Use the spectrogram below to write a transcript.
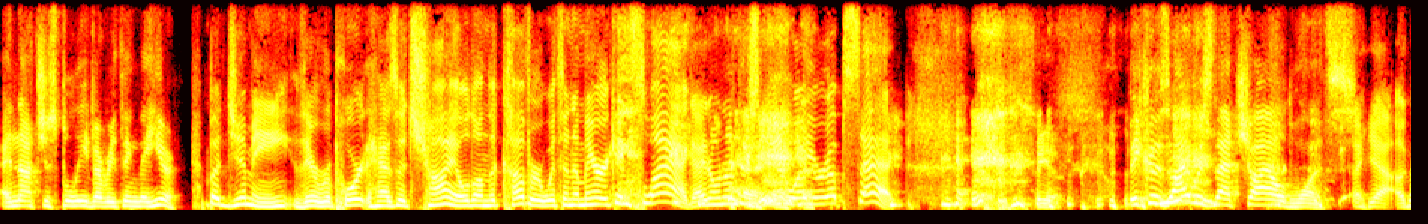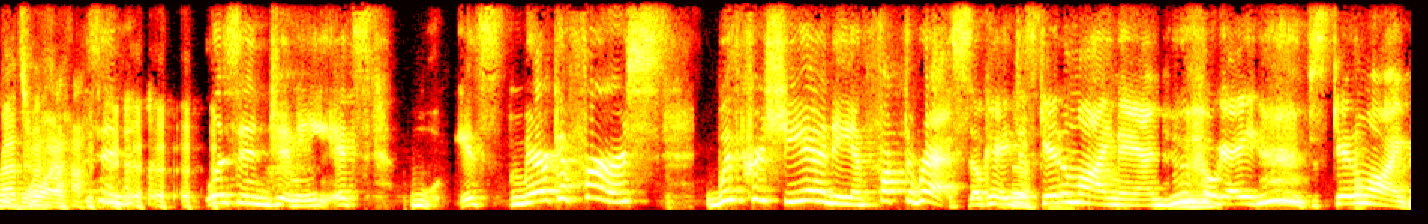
and not just believe everything they hear. But Jimmy, their report has a child on the cover with an American flag. I don't understand why you're upset. because I was that child once. yeah, that's point. why. Listen, listen, Jimmy, it's it's America first with Christianity and fuck the rest. Okay, yeah. just get in line, man. Mm-hmm. okay, just get in line.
